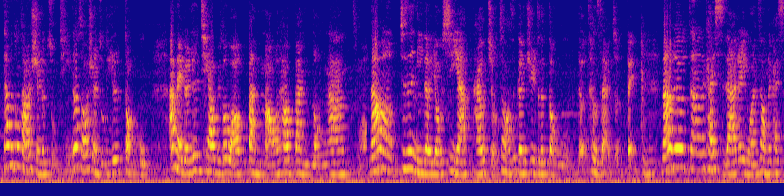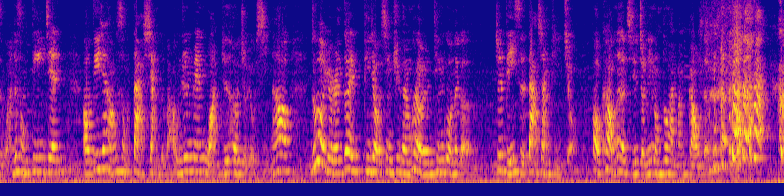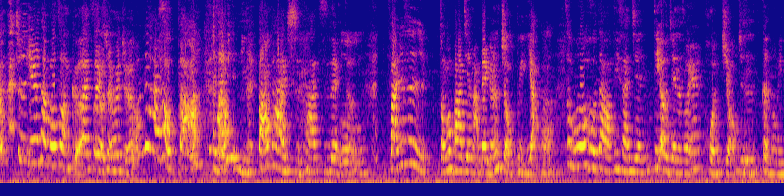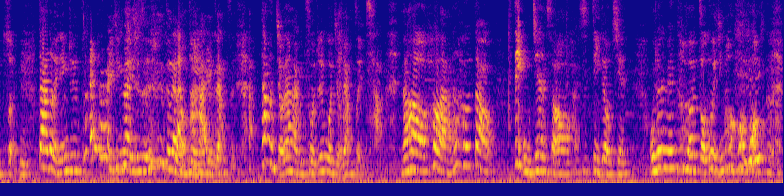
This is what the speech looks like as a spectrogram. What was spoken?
他们通常会选个主题，那时候选主题就是动物。啊，每个人就是挑，比如说我要扮猫，他要扮龙啊什么，然后就是你的游戏呀，还有酒，正好是根据这个动物的特色来准备。然后就这样开始啊，就一个晚上我们就开始玩，就从第一间哦，第一间好像是什么大象对吧？我们就那边玩，就是喝酒游戏。然后如果有人对啤酒有兴趣，可能会有人听过那个就是比利时的大象啤酒。我靠，那个其实酒精浓度还蛮高的。就是因为它包装很可爱，所以有些人会觉得哦，那还好吧，还在骗你们八趴还是十趴之类的。反正就是总共八间嘛，每个人酒不一样哦。差不多喝到第三间、第二间的时候，因为混酒就是更容易醉，大家都已经就是哎，他们已经在就是都在很嗨这样子。他们酒量还不错，就是我酒量最差。然后后来好像喝到第五间的时候，还是第六间。我就那边喝，走路已经晃晃晃，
